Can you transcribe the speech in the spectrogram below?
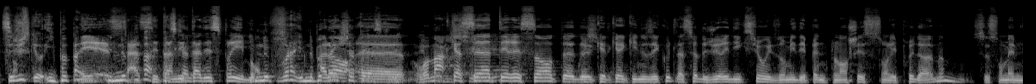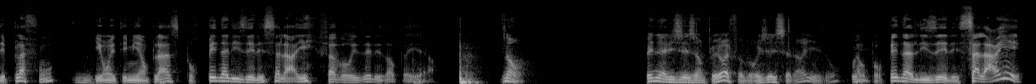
C'est juste qu'il peut pas. Mais il, ça, c'est un état d'esprit. Bon. Il ne, voilà, il ne peut Alors, pas échapper euh, Remarque assez intéressante de quelqu'un qui nous écoute. La seule juridiction où ils ont mis des peines planchées, ce sont les prud'hommes. Ce sont même des plafonds mm. qui ont été mis en place pour pénaliser les salariés, favoriser les employeurs. Non. Pénaliser les employeurs et favoriser les salariés, non, non pour pénaliser les salariés.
